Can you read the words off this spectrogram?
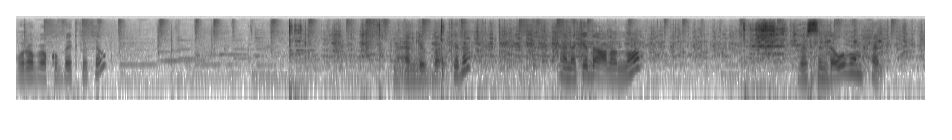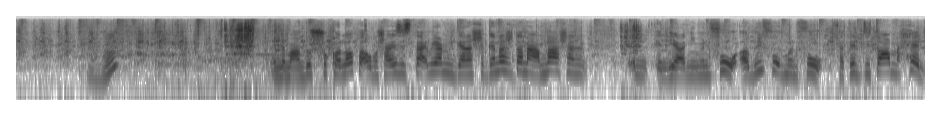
وربع كوباية كاكاو. نقلب بقى كده. أنا كده على النار. بس ندوبهم حلو. اللي ما عندوش شوكولاتة أو مش عايز يستقبل يعمل جناش الجناش ده أنا عاملاه عشان يعني من فوق أضيفه من فوق فتدي طعم حلو.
